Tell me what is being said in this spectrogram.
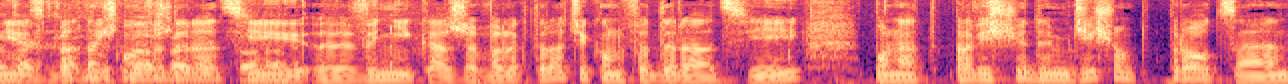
nie, z badań Konfederacji y, wynika, że w elektoracie Konfederacji ponad prawie 70%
